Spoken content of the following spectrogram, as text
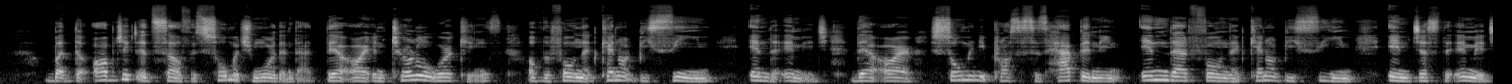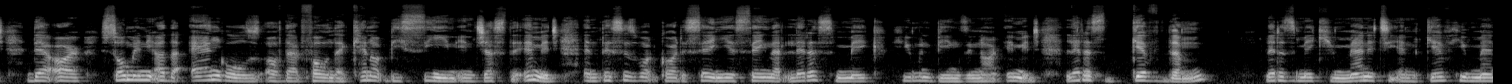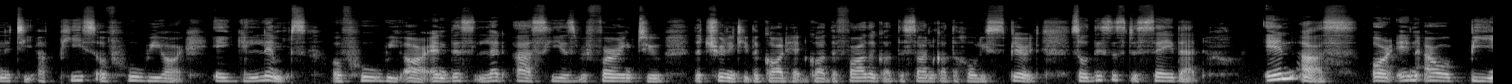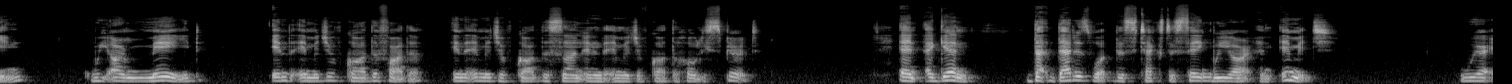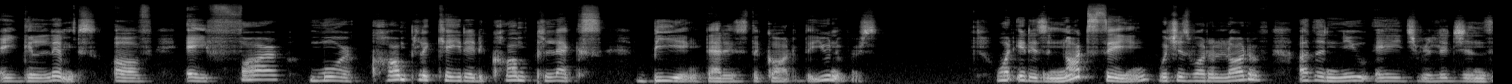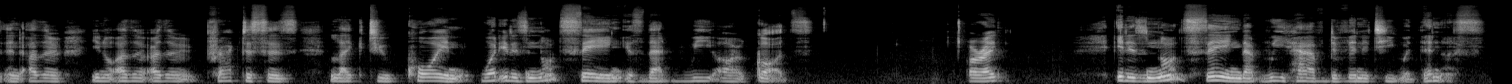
But the object itself is so much more than that. There are internal workings of the phone that cannot be seen in the image. There are so many processes happening in that phone that cannot be seen in just the image. There are so many other angles of that phone that cannot be seen in just the image. And this is what God is saying. He is saying that let us make human beings in our image. Let us give them let us make humanity and give humanity a piece of who we are, a glimpse of who we are. And this let us, he is referring to the Trinity, the Godhead, God the Father, God the Son, God the Holy Spirit. So this is to say that in us or in our being, we are made in the image of God the Father, in the image of God the Son, and in the image of God the Holy Spirit. And again, that, that is what this text is saying. We are an image. We are a glimpse of a far more complicated, complex being that is the God of the universe. What it is not saying, which is what a lot of other new age religions and other, you know, other, other practices like to coin, what it is not saying is that we are gods. All right? It is not saying that we have divinity within us.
